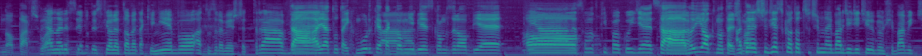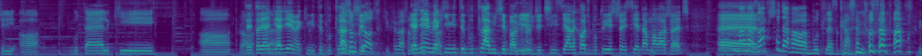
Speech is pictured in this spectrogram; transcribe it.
No, patrz, Ja ładnie. narysuję, bo to jest fioletowe takie niebo, a tu zrobię jeszcze trawę. Ta, a ja tutaj chmurkę taką Patrz. niebieską zrobię. O, Ja, ale słodki pokój dziecka. ta, no i okno też A mam. teraz jeszcze dziecko to, co- czym najbardziej dzieci lubią się bawić, czyli o butelki. O, proszę. Ty, to ja, ja nie wiem, jakimi ty To butlami są się... klocki, przepraszam. Ja to nie są wiem, klocki. jakimi ty butlami się bawiłeś w dzieciństwie, ale chodź, bo tu jeszcze jest jedna mała rzecz. Mama zawsze dawała butle z gazem do zabawy.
